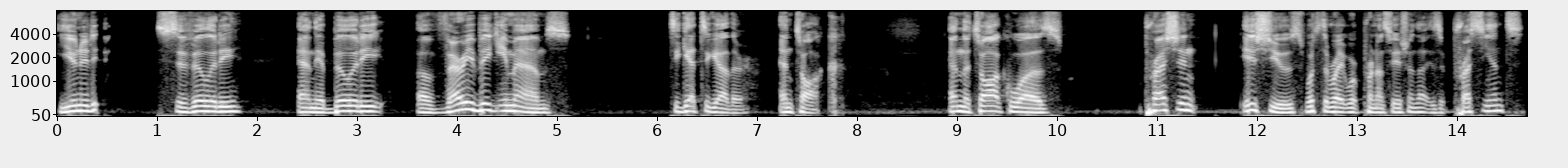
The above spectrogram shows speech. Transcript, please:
unity, civility, and the ability of very big imams to get together and talk. And the talk was prescient issues. What's the right word pronunciation of that? Is it prescient?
